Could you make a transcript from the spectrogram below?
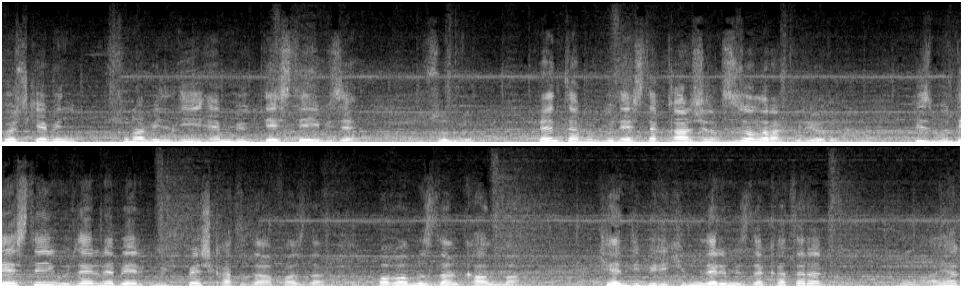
KOSGEB'in sunabildiği en büyük desteği bize sundu. Ben tabii bu destek karşılıksız olarak biliyordum. Biz bu desteğin üzerine belki 3-5 katı daha fazla babamızdan kalma, kendi birikimlerimizle katarak bu ayak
